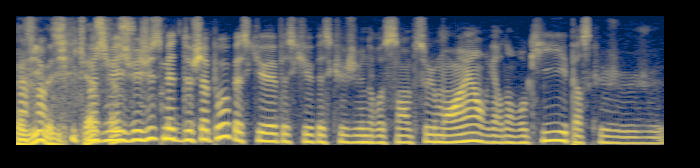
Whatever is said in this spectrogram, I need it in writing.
Vas-y, vas-y, casse. je, vais, casse. je vais juste mettre de chapeau parce que, parce, que, parce que je ne ressens absolument rien en regardant Rocky et parce que je. je-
